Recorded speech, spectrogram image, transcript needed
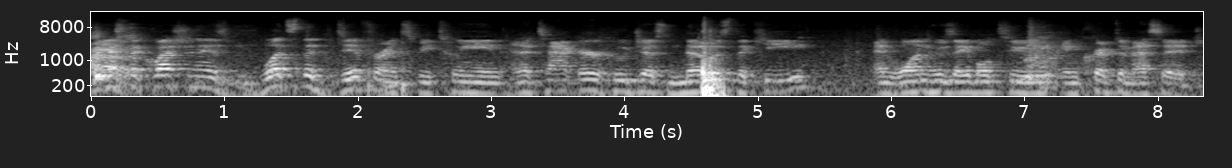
I guess the question is, what's the difference between an attacker who just knows the key and one who's able to encrypt a message,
